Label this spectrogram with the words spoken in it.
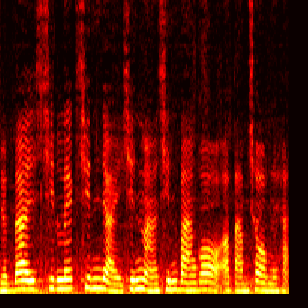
อยากได้ชิ้นเล็กชิ้นใหญ่ชิ้นหนาชิ้นบางก็เอาตามชอบเลยค่ะ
